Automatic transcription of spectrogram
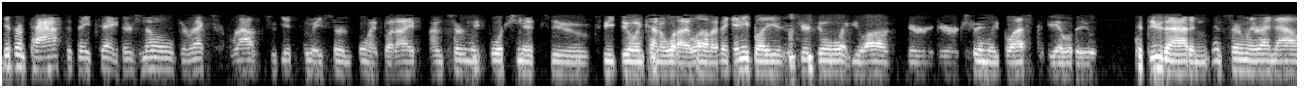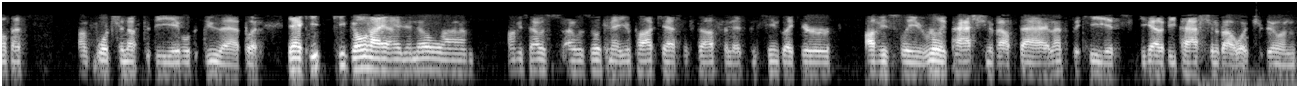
different path that they take. There's no direct route to get to a certain point, but I, I'm certainly fortunate to to be doing kind of what I love. I think anybody, if you're doing what you love, you're you're extremely blessed to be able to to do that. And, and certainly right now, that's I'm fortunate enough to be able to do that. But yeah, keep keep going. I, I know uh, obviously I was I was looking at your podcast and stuff, and it, it seems like you're obviously really passionate about that, and that's the key. It's you got to be passionate about what you're doing.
